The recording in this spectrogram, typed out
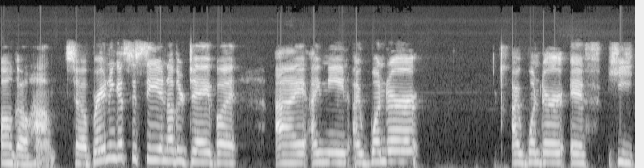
all go home. So Brayden gets to see another day, but I, I mean, I wonder, I wonder if he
